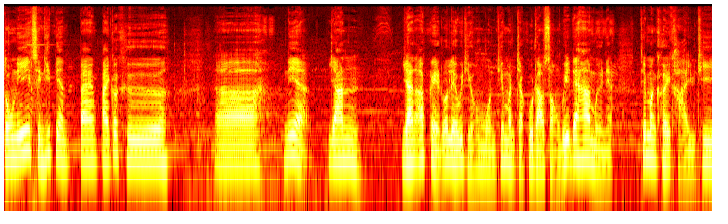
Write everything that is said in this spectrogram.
ตรงนี้สิ่งที่เปลี่ยนแปลงไปก็คืออเนี่ยยันยันอัปเกรดรวดเร็ววิถีฮอร์โมนที่มันจากคูดาวสองวิได้ห้าหมื่นเนี่ยที่มันเคยขายอยู่ที่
